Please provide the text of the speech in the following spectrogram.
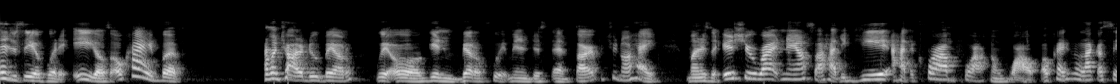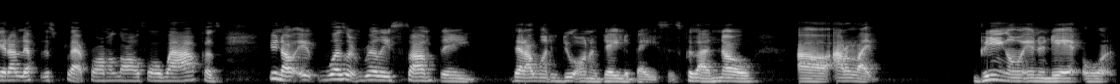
it just is what it is. Okay, but I'm gonna try to do better with uh getting better equipment and this, that, and third. But you know, hey, money's an issue right now, so I had to get, I had to cry before I can walk. Okay, like I said, I left this platform alone for a while because, you know, it wasn't really something that I want to do on a daily basis because I know uh, I don't like being on internet or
